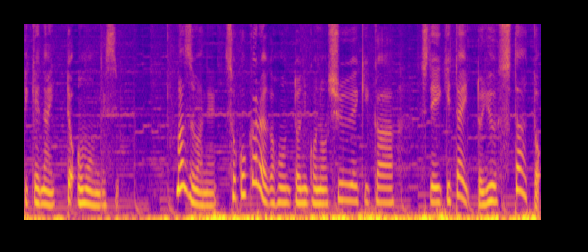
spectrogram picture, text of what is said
いけないって思うんですよ。まずはねそこからが本当にこの収益化していきたいというスタート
